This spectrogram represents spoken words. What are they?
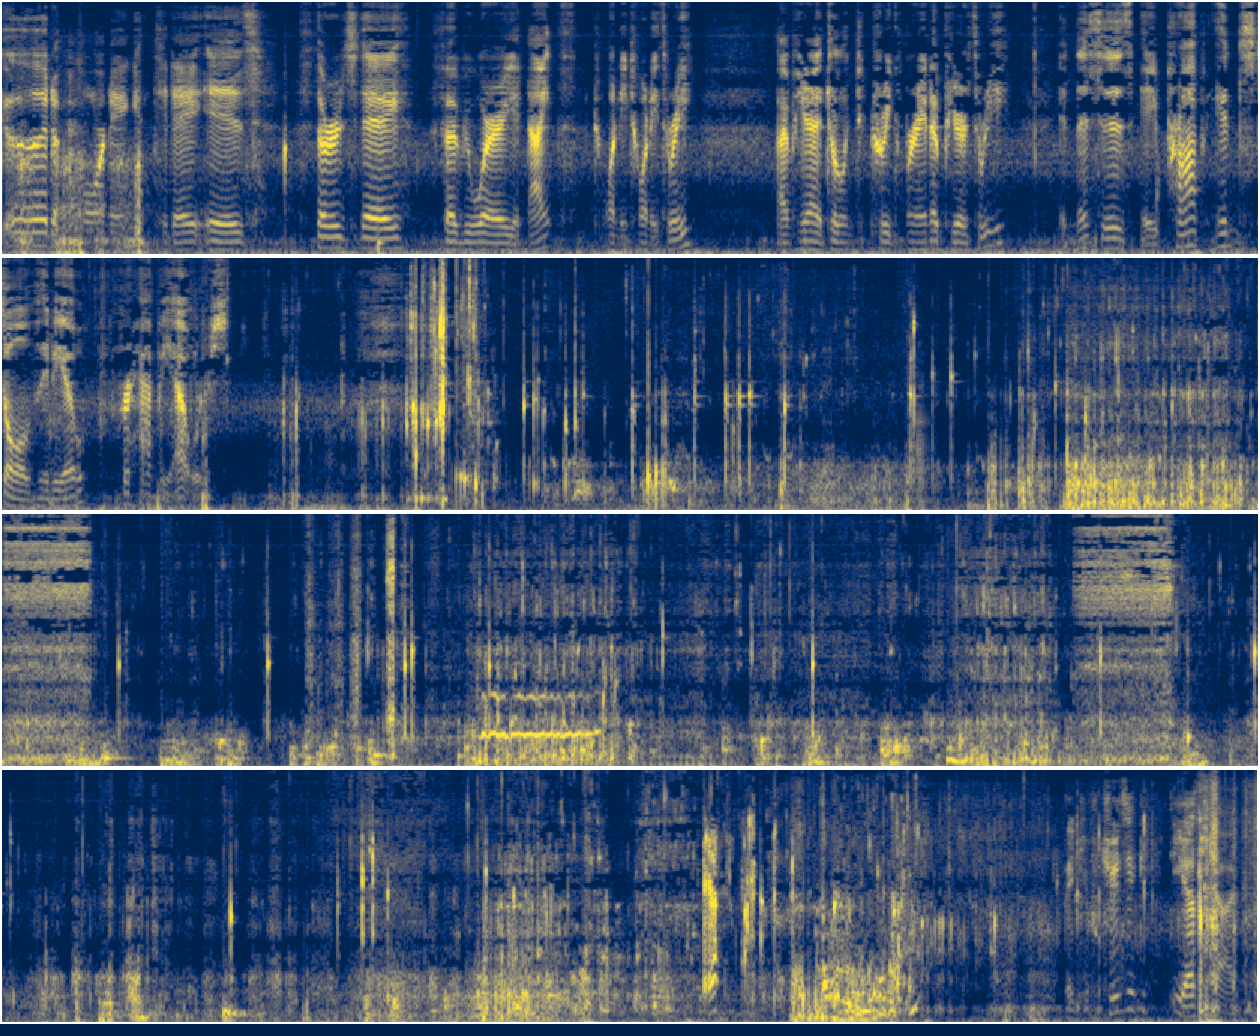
Good morning. Today is Thursday, February 9th, 2023. I'm here at Darlington Creek Marina Pier 3, and this is a prop install video for happy hours. Thank you for choosing DS Diving.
